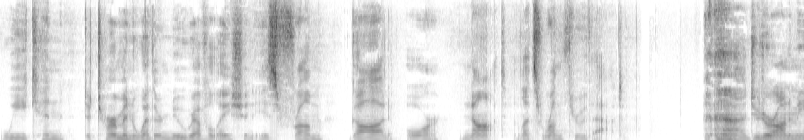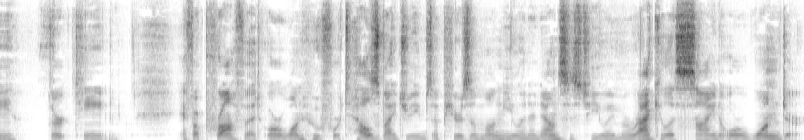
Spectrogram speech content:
we can determine whether new revelation is from God or not. Let's run through that. Deuteronomy 13. If a prophet or one who foretells by dreams appears among you and announces to you a miraculous sign or wonder,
